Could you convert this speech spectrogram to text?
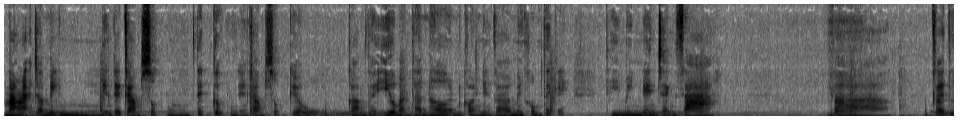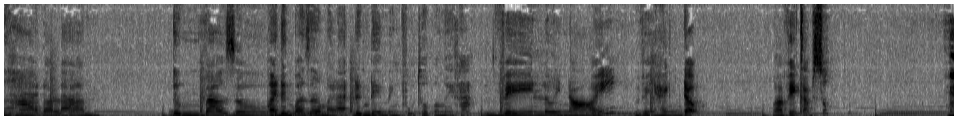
mang lại cho mình những cái cảm xúc tích cực những cảm xúc kiểu cảm thấy yêu bản thân hơn. Còn những cái mình không thích ấy thì mình nên tránh xa. Và cái thứ hai đó là đừng bao giờ phải đừng bao giờ mà là đừng để mình phụ thuộc vào người khác. Về lời nói về hành động và về cảm xúc. Ừ.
